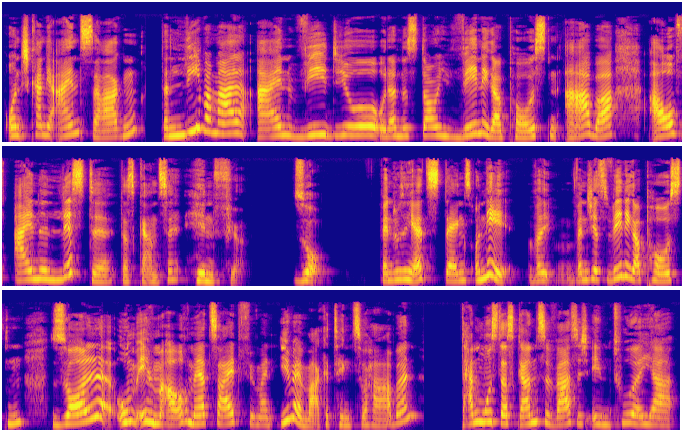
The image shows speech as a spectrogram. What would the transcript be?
Und ich kann dir eins sagen, dann lieber mal ein Video oder eine Story weniger posten, aber auf eine Liste das Ganze hinführen. So, wenn du jetzt denkst, oh nee, wenn ich jetzt weniger posten soll, um eben auch mehr Zeit für mein E-Mail-Marketing zu haben, dann muss das Ganze, was ich eben tue, ja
